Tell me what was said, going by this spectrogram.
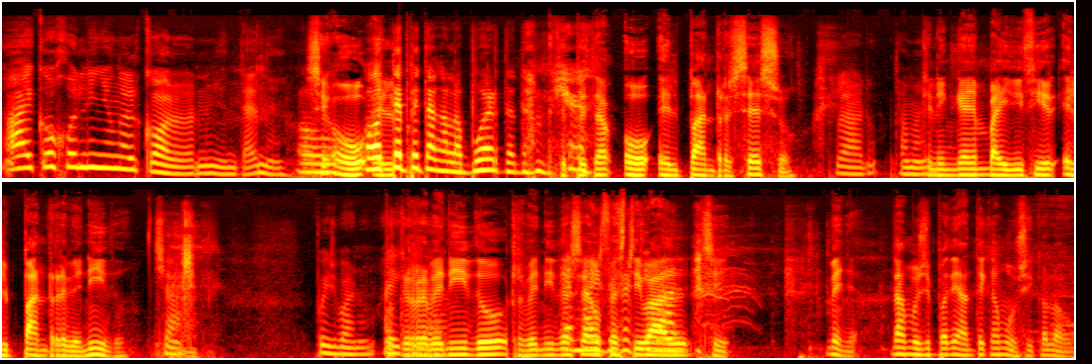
ai, cojo el niño en el colo, non entende. O, sí, o, ou el, te petan a la puerta tamén. Te petan, o el pan receso. Claro, tamén. Que ninguén vai dicir el pan revenido. Xa. Pois bueno, aí Porque revenido, revenida é un festival, festival. sí. Veña, damoslle pa diante ca música logo.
